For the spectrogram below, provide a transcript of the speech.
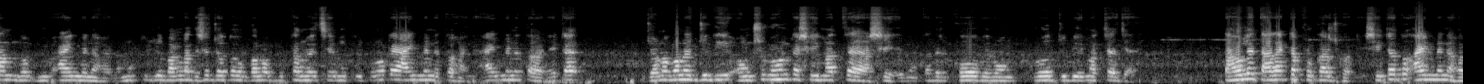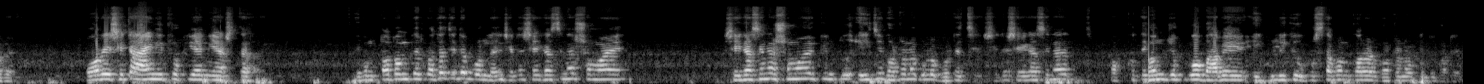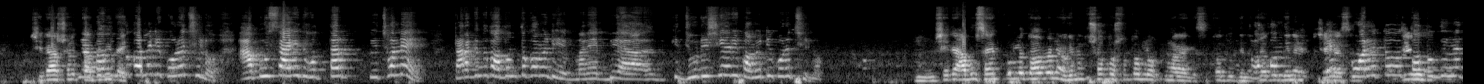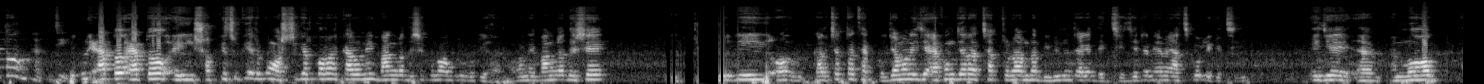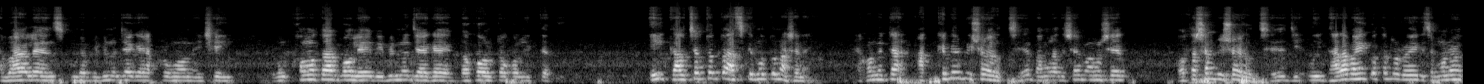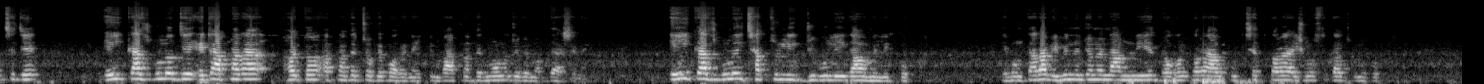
আইন মেনে হয় না। মুক্তিযুদ্ধ বাংলাদেশের যত গণ অভ্যুত্থান হয়েছে মুক্তি কোনোটাই আইন মেনে তো হয় না। আইন মেনে তো হয় না। এটা জনগণের যদি অংশগ্রহণটা সেই মাত্রায় আসে এবং তাদের ক্ষোভ এবং ক্রোধ যদি ওই মাত্রায় যায়, তাহলে তার একটা প্রকাশ ঘটে। সেটা তো আইন মেনে হবে পরে সেটা আইনি প্রক্রিয়ায় নিয়ে আসতে হয়। এবং তদন্তের কথা যেটা বললেন, সেটা শেখ হাসিনার সময় শেখ হাসিনার সময় কিন্তু এই যে ঘটনাগুলো ঘটেছে, সেটা শেখ হাসিনার পক্ষ থেকে গ্রহণযোগ্য ভাবে এইগুলিকে উপস্থাপন করার ঘটনাও কিন্তু ঘটেনি। সেটা আসলে তাদেরই দায়িত্ব। কমিটি করেছিল। আবু সাইদ হত্যার পিছনে তারা কিন্তু তদন্ত কমিটি মানে জুডিশিয়ারি কমিটি করেছিল। সেটা আবু সাইদ করলে তো হবে না ওখানে তো শত শত লোক মারা গেছে ততদিনে যতদিনে পরে তো ততদিনে তো হ্যাঁ, এত এত এই সবকিছুকে এরকম অস্বীকার করার কারণেই বাংলাদেশে কোনো অগ্রগতি হয় না। মানে বাংলাদেশে যদি কালচারটা থাকতো যেমন এই যে এখন যারা ছাত্ররা আমরা বিভিন্ন জায়গায় দেখছি যেটা নিয়ে আমি আজকেও লিখেছি এই যে মব ভায়োলেন্স কিংবা বিভিন্ন জায়গায় আক্রমণ, এই সেই, এবং ক্ষমতার বলে বিভিন্ন জায়গায় দখল টকল ইত্যাদি। এই কালচারটা তো আজকে নতুন আসে নাই। এখন এটা আক্ষেপের বিষয় হচ্ছে, বাংলাদেশের মানুষের হতাশার বিষয় হচ্ছে যে ওই ধারাবাহিকতাটা রয়ে গেছে। মনে হচ্ছে যে এই কাজগুলো যে এটা আপনারা হয়তো আপনাদের চোখে পড়ে নাই কিংবা আপনাদের মনোযোগের মধ্যে আসে নাই। এই কাজগুলোই ছাত্রলীগ, যুবলীগ, আওয়ামী লীগ করত। এবং তারা বিভিন্ন জনের নাম নিয়ে দখল করা, উচ্ছেদ করা, এই সমস্ত কাজগুলো করত।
